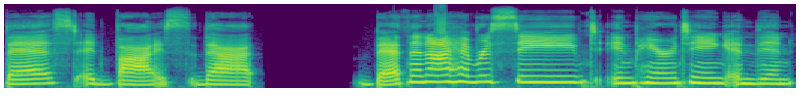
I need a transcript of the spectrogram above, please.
best advice that Beth and I have received in parenting? And then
